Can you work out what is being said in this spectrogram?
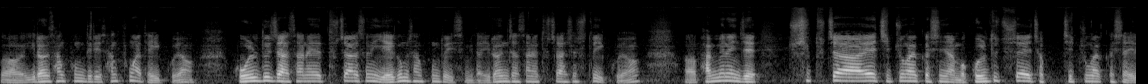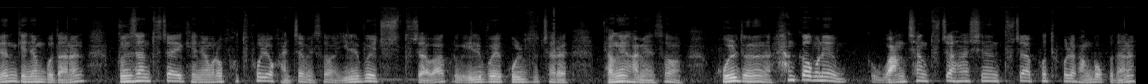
어, 이런 상품들이 상품화돼 있고요. 골드 자산에 투자할 수 있는 예금 상품도 있습니다. 이런 자산에 투자하실 수도 있고요. 어, 반면에 이제 주식 투자에 집중할 것이냐, 뭐 골드 투자에 접, 집중할 것이냐 이런 개념보다는 분산 투자의 개념으로 포트폴리오 관점에서 일부의 주식 투자와 그리고 일부의 골드 투자를 병행하면서 골드는 한꺼번에 왕창 투자하시는 투자 포트폴리오 방법보다는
